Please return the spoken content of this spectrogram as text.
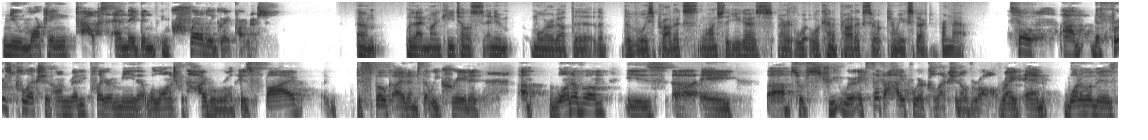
new marketing prowess. And they've been incredibly great partners. Um, with that in mind, can you tell us any more about the the, the voice products launch that you guys are? What, what kind of products are, can we expect from that? So um, the first collection on Ready Player Me that will launch with Hyperworld is five bespoke items that we created. Um, one of them is uh, a um, sort of streetwear. It's like a hypewear collection overall, right? And one of them is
